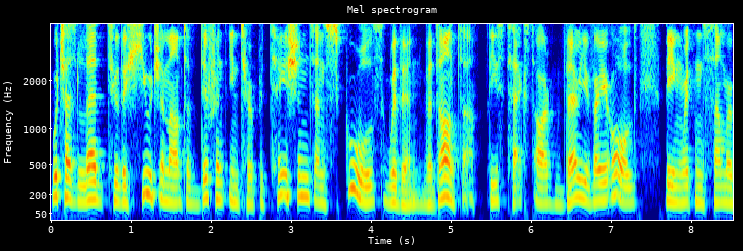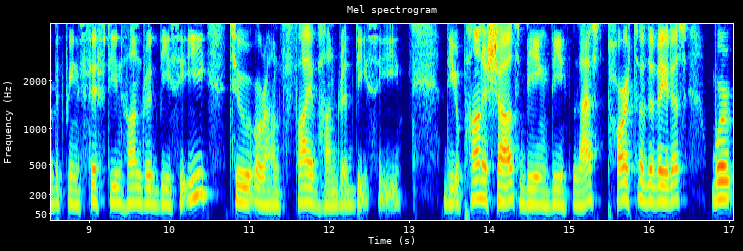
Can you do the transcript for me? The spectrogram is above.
which has led to the huge amount of different interpretations and schools within Vedanta. These texts are very, very old, being written somewhere between 1500 BCE to around 500 BCE. The Upanishads, being the last part of the Vedas, were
